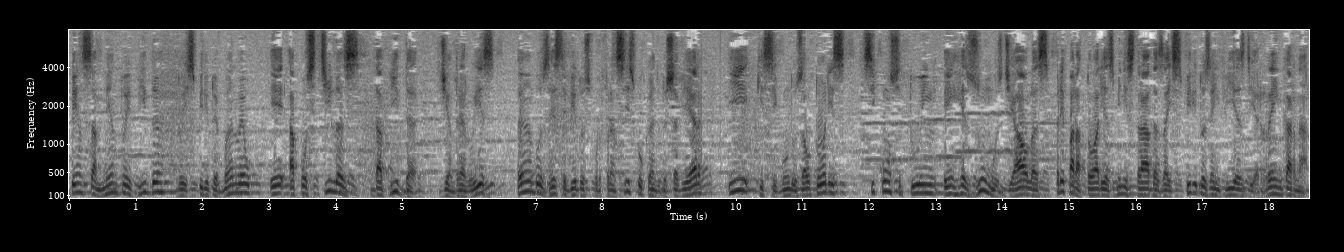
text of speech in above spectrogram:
Pensamento e Vida, do Espírito Emmanuel, e Apostilas da Vida, de André Luiz, ambos recebidos por Francisco Cândido Xavier e que, segundo os autores, se constituem em resumos de aulas preparatórias ministradas a espíritos em vias de reencarnar.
